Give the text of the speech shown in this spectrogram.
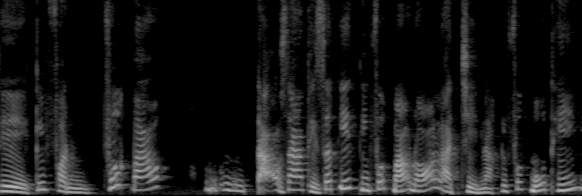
thì cái phần phước báo tạo ra thì rất ít, nhưng phước báo đó là chỉ là cái phước bố thí.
